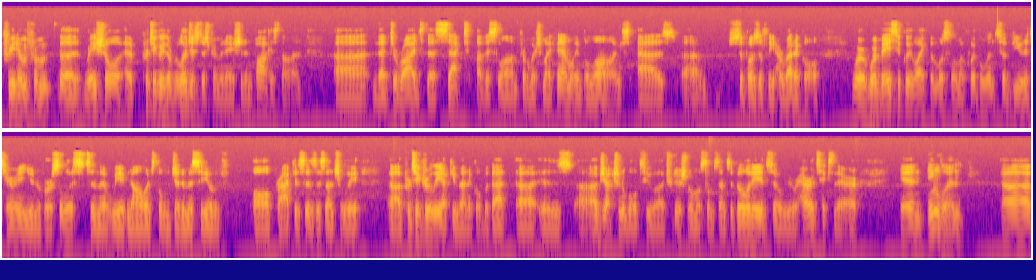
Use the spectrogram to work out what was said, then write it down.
Freedom from the racial, uh, particularly the religious discrimination in Pakistan uh, that derides the sect of Islam from which my family belongs as um, supposedly heretical. We're, we're basically like the Muslim equivalents of Unitarian Universalists in that we acknowledge the legitimacy of all practices, essentially uh, particularly ecumenical, but that uh, is uh, objectionable to traditional Muslim sensibility, and so we were heretics there. In England, uh,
